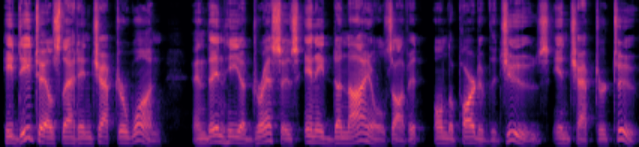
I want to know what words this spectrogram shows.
He details that in chapter 1 and then he addresses any denials of it on the part of the Jews in chapter 2.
